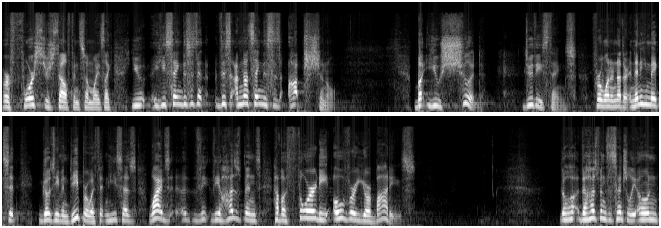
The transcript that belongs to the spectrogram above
or force yourself in some ways. Like, you, he's saying this isn't, this, I'm not saying this is optional. But you should do these things for one another. And then he makes it, goes even deeper with it, and he says, Wives, uh, the, the husbands have authority over your bodies. The, the husbands essentially own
